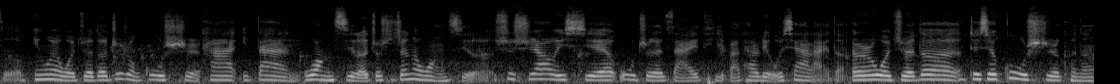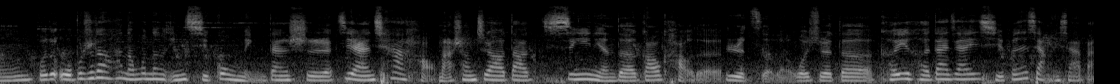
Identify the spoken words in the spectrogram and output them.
择，因为我觉得这种故事它一旦忘记了，就是真的忘记了，是需要一些物质的载体把它留下来的。而我觉得这些故事可。能，我都我不知道它能不能引起共鸣，但是既然恰好马上就要到新一年的高考的日子了，我觉得可以和大家一起分享一下吧。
